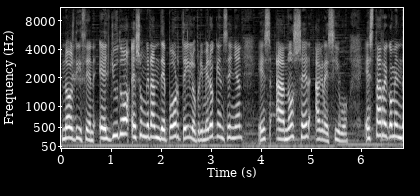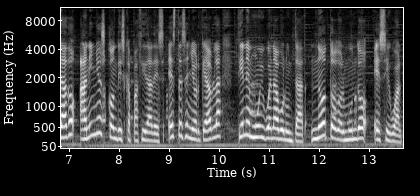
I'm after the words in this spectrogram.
Nos dicen, el judo es un gran deporte y lo primero que enseñan es a no ser agresivo. Está recomendado a niños con discapacidades. Este señor que habla tiene muy buena voluntad. No todo el mundo es igual.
